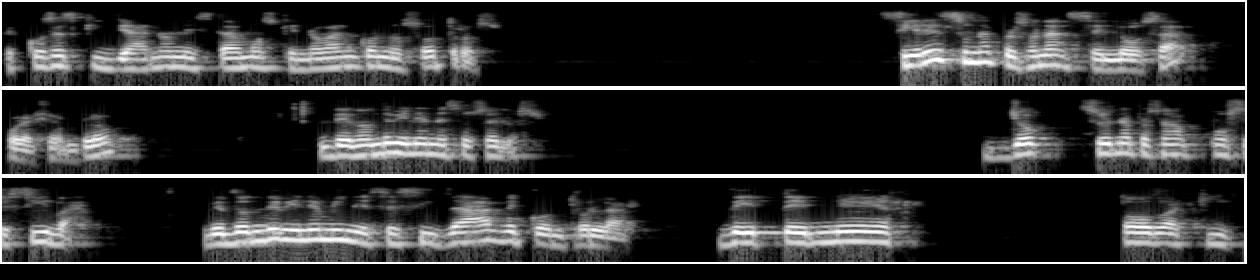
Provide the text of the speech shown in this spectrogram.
de cosas que ya no necesitamos, que no van con nosotros. Si eres una persona celosa, por ejemplo, ¿de dónde vienen esos celos? Yo soy una persona posesiva. ¿De dónde viene mi necesidad de controlar? De tener todo aquí,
